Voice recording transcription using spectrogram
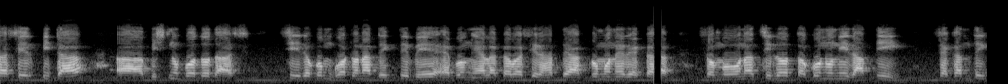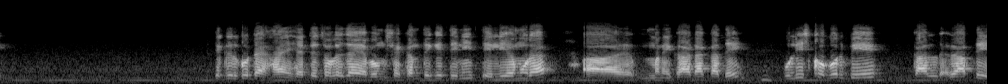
দাসের পিতা বিষ্ণুপদ দাস। সেই রকম ঘটনা দেখতে পেয়ে এবং এলাকাবাসীর হাতে আক্রমণের একটা সম্ভাবনা ছিল, তখন উনি রাতেই সেখান থেকে হেঁটে চলে যায় এবং সেখান থেকে তিনি তেলিয়ামুড়া মানে গা ডাকা দেয় পুলিশ খবর পেয়ে কাল রাতে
